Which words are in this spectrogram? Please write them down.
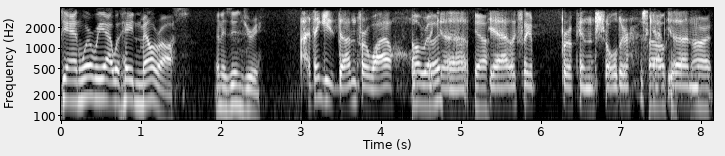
Dan, where are we at with Hayden Mellross and his injury? I think he's done for a while. Oh, Looks really? Like a, Yeah. yeah, it looks like a broken shoulder, Oh, okay. All right.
